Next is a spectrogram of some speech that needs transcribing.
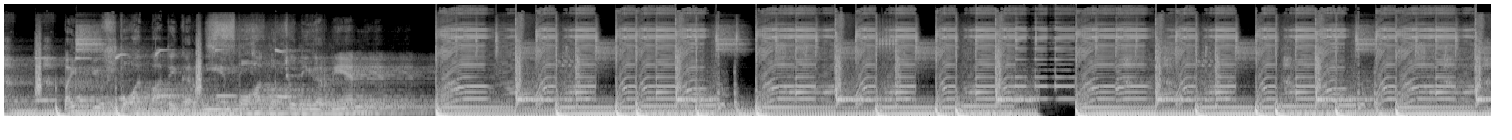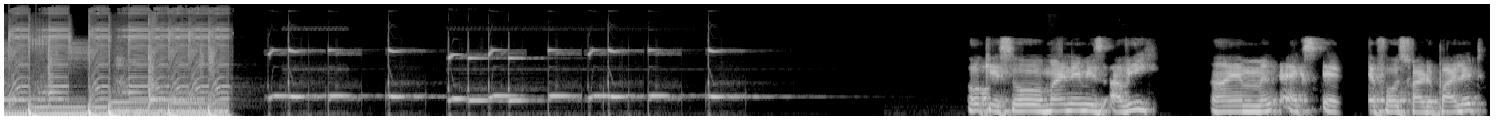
भाई पीयूष बहुत बातें करनी है बहुत बकचोदी करनी है। Okay, so my name is Avi. I am an ex Air Force fighter pilot.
